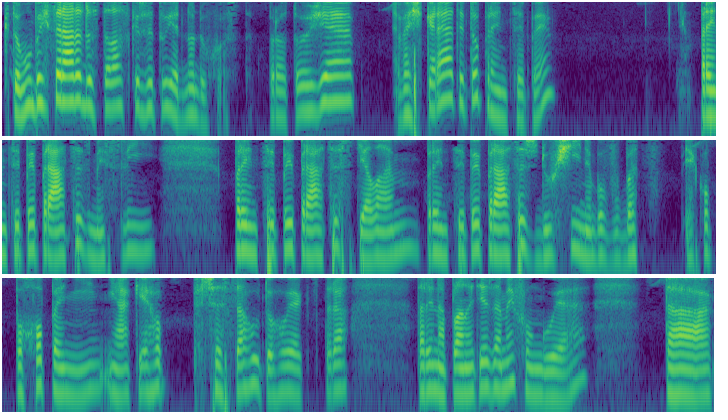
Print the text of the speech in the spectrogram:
k tomu bych se ráda dostala skrze tu jednoduchost, protože veškeré tyto principy, principy práce s myslí, principy práce s tělem, principy práce s duší nebo vůbec jako pochopení nějakého přesahu toho, jak to teda tady na planetě Zemi funguje, tak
